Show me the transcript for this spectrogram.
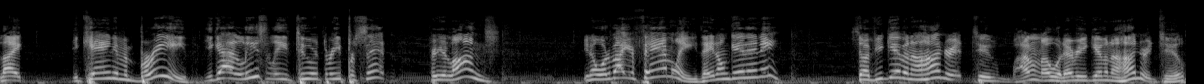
Like you can't even breathe. You got to at least leave two or three percent for your lungs. You know what about your family? They don't get any. So if you're giving a hundred to, I don't know, whatever you're giving a hundred to,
